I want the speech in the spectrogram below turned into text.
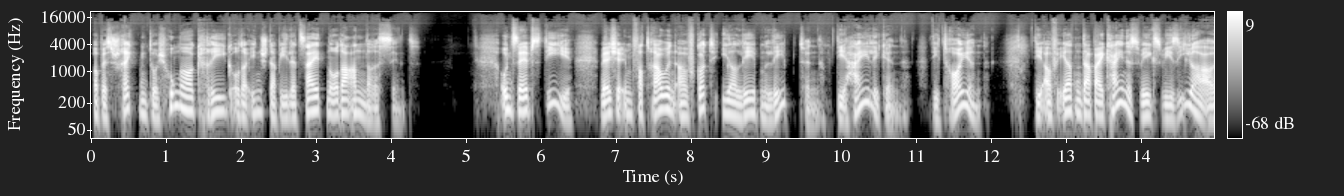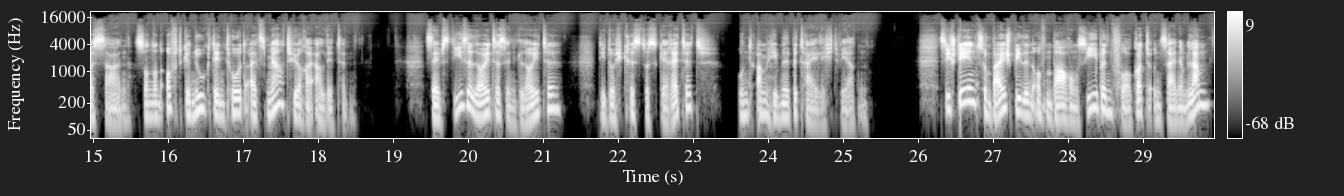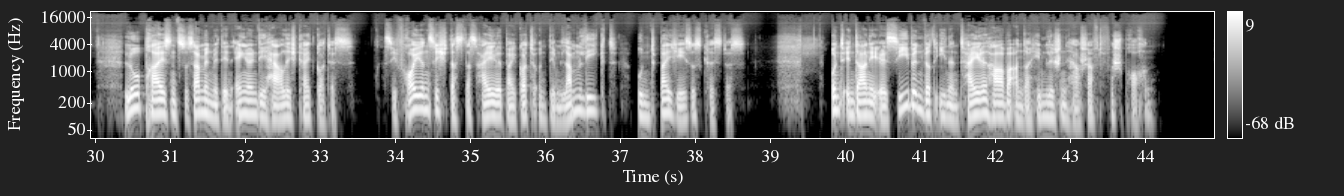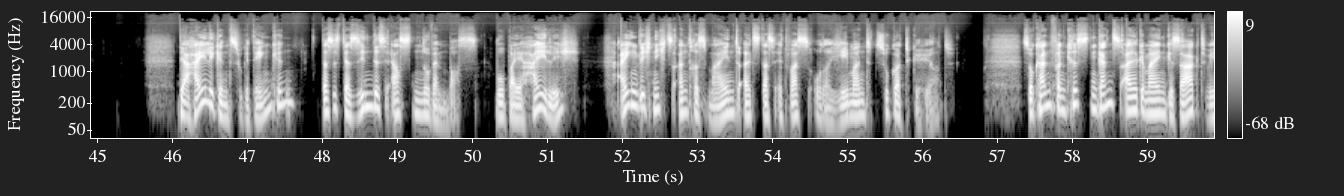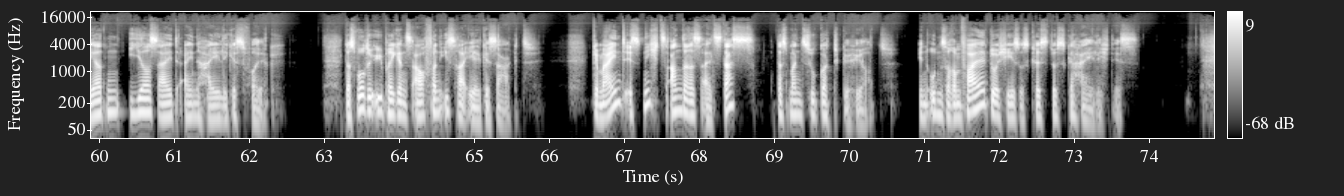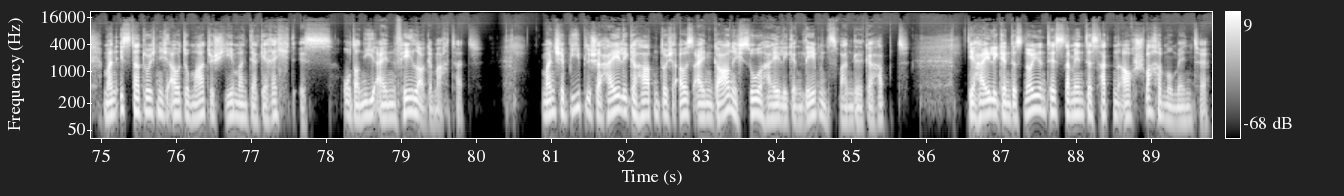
ob es Schrecken durch Hunger, Krieg oder instabile Zeiten oder anderes sind. Und selbst die, welche im Vertrauen auf Gott ihr Leben lebten, die Heiligen, die Treuen, die auf Erden dabei keineswegs wie Sieger aussahen, sondern oft genug den Tod als Märtyrer erlitten. Selbst diese Leute sind Leute, die durch Christus gerettet und am Himmel beteiligt werden. Sie stehen zum Beispiel in Offenbarung 7 vor Gott und seinem Lamm, lobpreisen zusammen mit den Engeln die Herrlichkeit Gottes. Sie freuen sich, dass das Heil bei Gott und dem Lamm liegt und bei Jesus Christus. Und in Daniel 7 wird ihnen Teilhabe an der himmlischen Herrschaft versprochen. Der Heiligen zu gedenken, das ist der Sinn des ersten Novembers, wobei heilig eigentlich nichts anderes meint, als dass etwas oder jemand zu Gott gehört. So kann von Christen ganz allgemein gesagt werden, ihr seid ein heiliges Volk. Das wurde übrigens auch von Israel gesagt. Gemeint ist nichts anderes als das, dass man zu Gott gehört, in unserem Fall durch Jesus Christus geheiligt ist. Man ist dadurch nicht automatisch jemand, der gerecht ist oder nie einen Fehler gemacht hat. Manche biblische Heilige haben durchaus einen gar nicht so heiligen Lebenswandel gehabt. Die Heiligen des Neuen Testamentes hatten auch schwache Momente.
